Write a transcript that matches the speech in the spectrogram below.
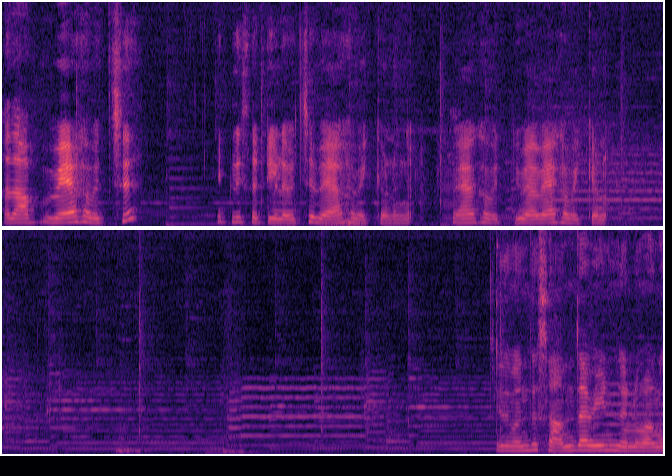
அதை அப் வேக வச்சு இட்லி சட்டியில் வச்சு வேக வைக்கணுங்க. வேக வச்சு வே- வேக வைக்கணும். இது வந்து சந்தவின்னு சொல்லுவாங்க.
